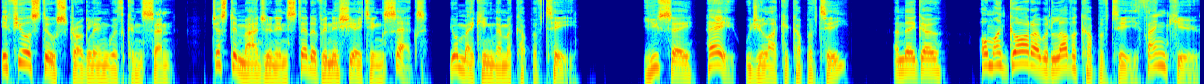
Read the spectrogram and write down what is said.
If you're still struggling with consent, just imagine instead of initiating sex, you're making them a cup of tea. You say, Hey, would you like a cup of tea? And they go, Oh my god, I would love a cup of tea, thank you.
